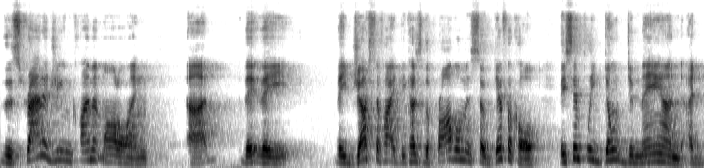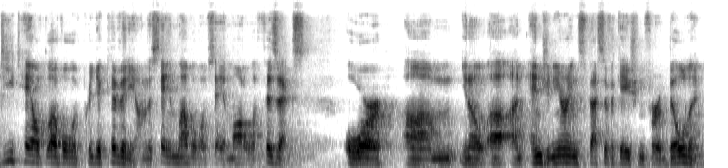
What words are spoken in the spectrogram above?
the strategy in climate modeling, uh, they, they they justify it because the problem is so difficult. They simply don't demand a detailed level of predictivity on the same level of, say, a model of physics or um, you know uh, an engineering specification for a building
